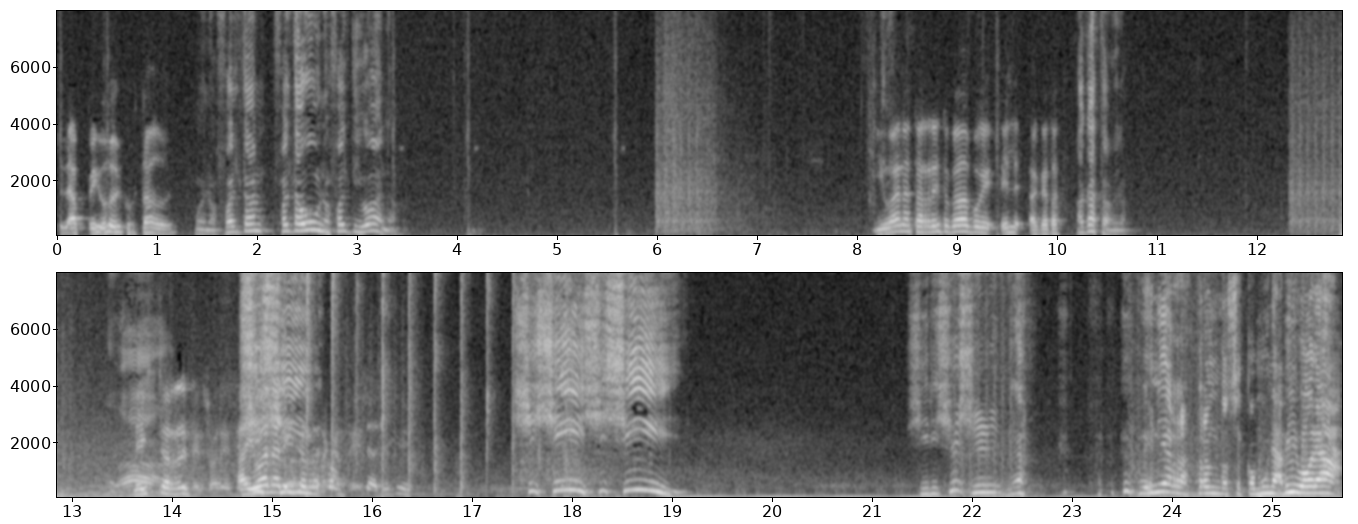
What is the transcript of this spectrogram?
La pegó de costado. eh. Bueno, faltan, falta uno, falta Ivana. Ivana está re tocada porque él. Acá está. Acá está, mira. Le hice re. A Sí, Ivana le hice re. Mira, sí, sí. Sí, sí, sí, sí. Shiri, sí, sí. Mirá. Venía arrastrándose como una víbora.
